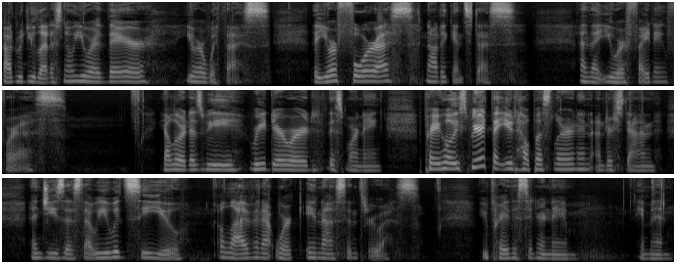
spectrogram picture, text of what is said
God, would you let us know you are there, you are with us, that you are for us, not against us, and that you are fighting for us. Yeah, Lord, as we read your word this morning, pray, Holy Spirit, that you'd help us learn and understand, and Jesus, that we would see you alive and at work in us and through us. We pray this in your name. Amen.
